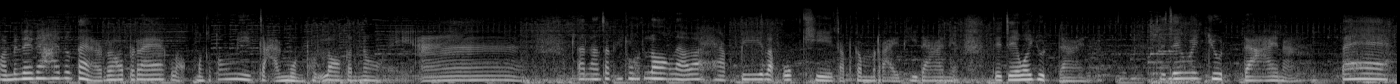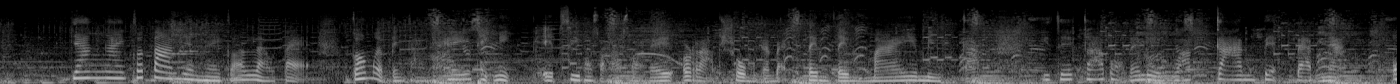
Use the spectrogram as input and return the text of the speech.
มันไม่ได้ได้ตั้งแต่รอบแรกหรอก มันก็ต้องมีการหมุนทดลองกันหน่อยอ่าแต่หลังจากที่ทดลองแล้วเราแฮปปี้เราโอเคกับกำไรที่ได้เนี่ยเจเจว่าหยุดได้นะเจเจว่าหยุดได้นะ แต่ยังไงก็ตามยังไงก็แล้วแต่ ก็เหมือนเป็นการให้เทคนิค FC พสสได้รับชมกันแบบเต็มเต็มๆไม่มีกัก อีเจกล้าบอกได้เลยว่าการเบ็ดแบบเนี้ยโอ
